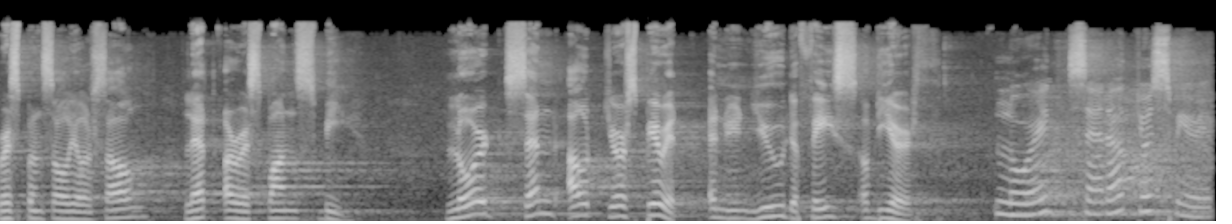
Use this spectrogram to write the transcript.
Responsorial Psalm, let our response be Lord, send out your Spirit and renew the face of the earth. Lord, send out your Spirit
